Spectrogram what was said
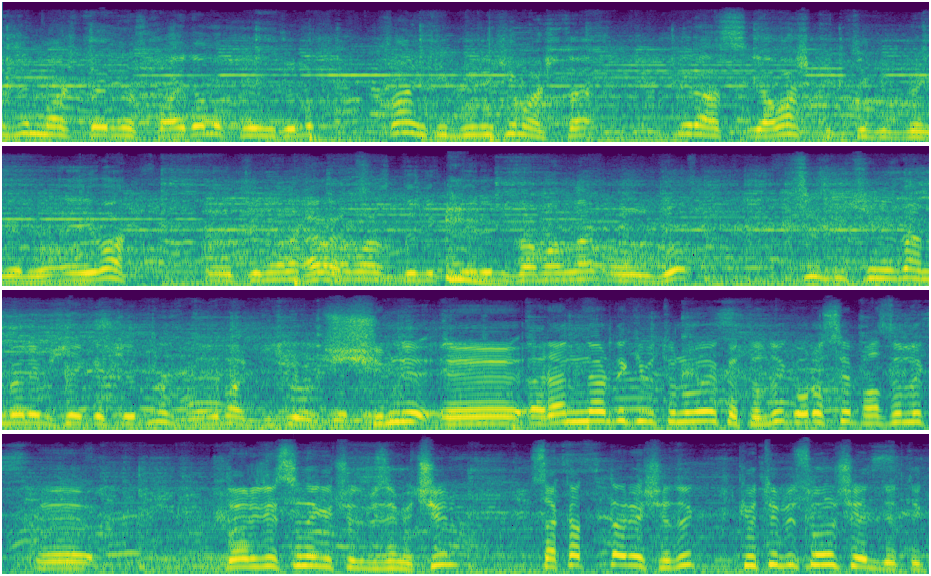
sizin maçlarınız faydalı kuyumculuk sanki bir iki maçta biraz yavaş gitti gibime geliyor. Eyvah. E, finale kalamaz dedikleri bir zamanlar oldu. Siz içinizden böyle bir şey geçirdiniz mi? Eyvah gidiyoruz. diye. Şimdi e, Erenler'deki bir turnuvaya katıldık. Orası hep hazırlık e, derecesinde geçiyordu bizim için. Sakatlıklar yaşadık. Kötü bir sonuç elde ettik.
